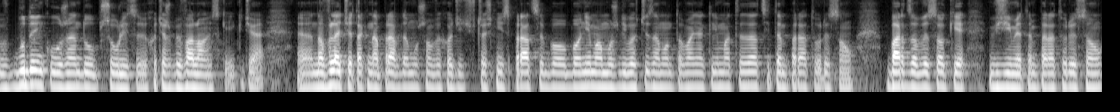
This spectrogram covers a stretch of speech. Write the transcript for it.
w budynku urzędu przy ulicy chociażby Walońskiej, gdzie no, w lecie tak naprawdę muszą wychodzić wcześniej z pracy, bo, bo nie ma możliwości zamontowania klimatyzacji, temperatury są bardzo wysokie, w zimie temperatury są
